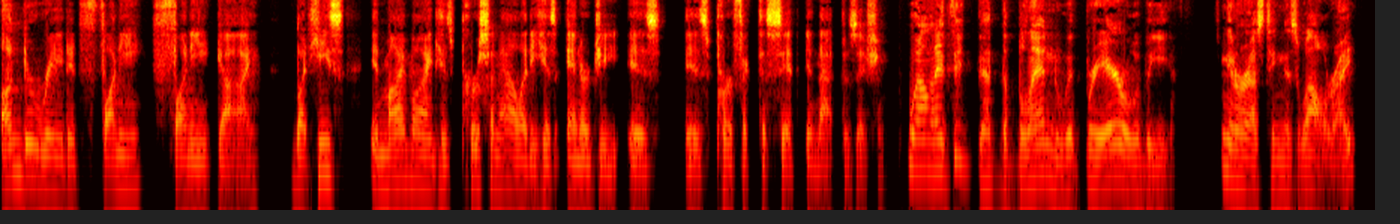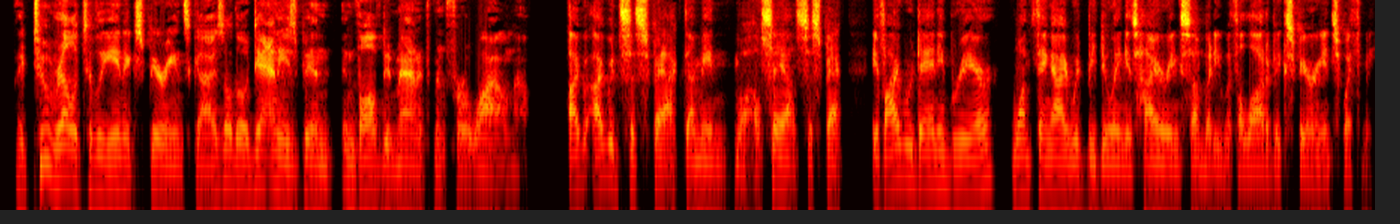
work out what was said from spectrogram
underrated, funny, funny guy. But he's in my mind, his personality, his energy is is perfect to sit in that position. Well, and I think that the blend with Briere will be interesting as well, right? Like two relatively inexperienced guys, although Danny's been involved in management for a while now. I, I would suspect. I mean, well, I'll say I'll suspect. If I were Danny Briere, one thing I would be doing is hiring somebody with a lot of experience with me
